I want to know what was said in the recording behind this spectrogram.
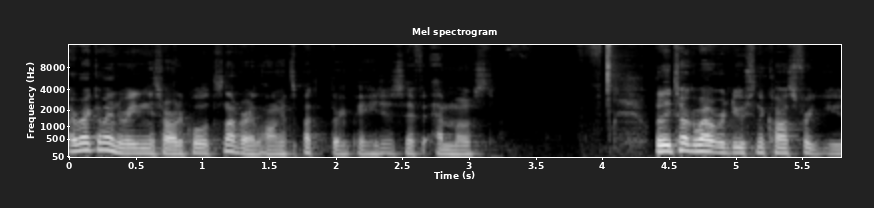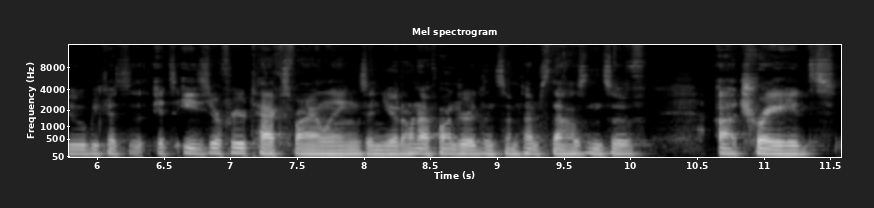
I recommend reading this article. It's not very long; it's about three pages, if at most. But they talk about reducing the cost for you because it's easier for your tax filings, and you don't have hundreds and sometimes thousands of uh, trades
